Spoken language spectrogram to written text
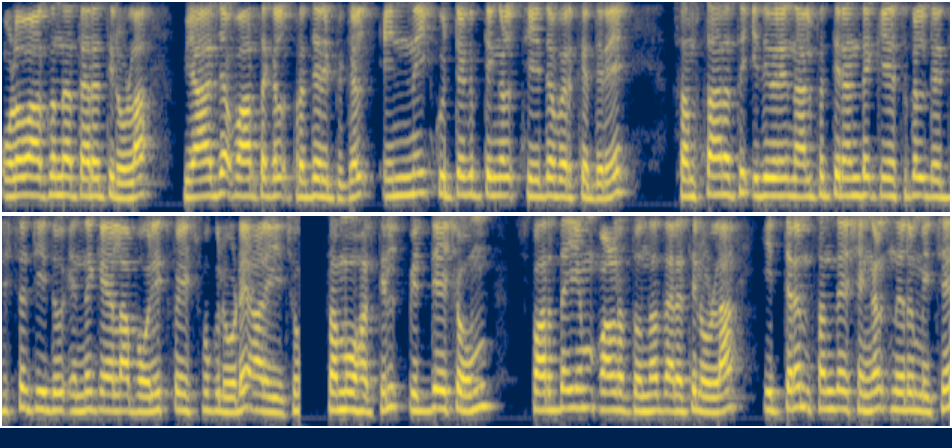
ഉളവാക്കുന്ന തരത്തിലുള്ള വ്യാജ വാർത്തകൾ പ്രചരിപ്പിക്കൽ എന്നീ കുറ്റകൃത്യങ്ങൾ ചെയ്തവർക്കെതിരെ സംസ്ഥാനത്ത് ഇതുവരെ നാൽപ്പത്തിരണ്ട് കേസുകൾ രജിസ്റ്റർ ചെയ്തു എന്ന് കേരള പോലീസ് ഫേസ്ബുക്കിലൂടെ അറിയിച്ചു. സമൂഹത്തിൽ വിദ്വേഷവും സ്പർദ്ധയും വളർത്തുന്ന തരത്തിലുള്ള ഇത്തരം സന്ദേശങ്ങൾ നിർമ്മിച്ച്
